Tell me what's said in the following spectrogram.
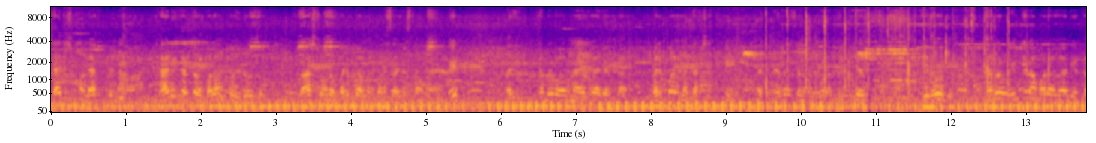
చారిష్మా లేకపోయినా కార్యకర్తల బలంతో ఈరోజు రాష్ట్రంలో పరిపాలన కొనసాగిస్తూ అంటే మరి చంద్రబాబు నాయుడు గారి యొక్క పరిపాలన దక్షతకి అది నిదర్శనం కూడా తెలియజేస్తూ ఈరోజు చంద్రబాబు ఎన్టీ రామారావు గారి యొక్క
